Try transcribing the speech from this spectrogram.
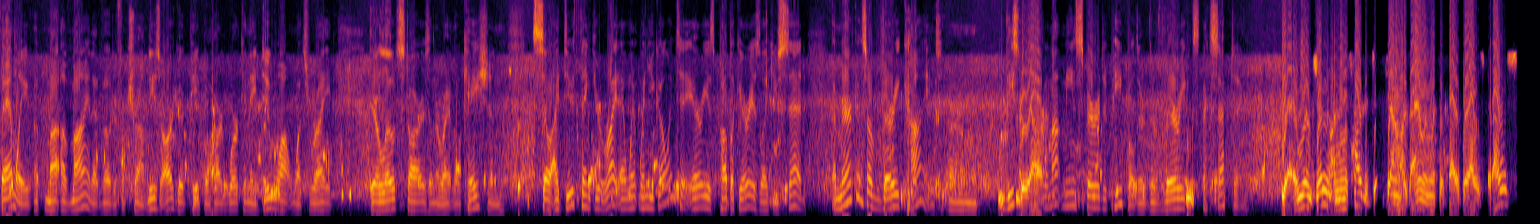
family of mi- of mine that voted for Trump. These are good people, hardworking. They do want what's right. They're lodestars in the right location. So I do think you're right. And when, when you go into areas, public areas, like you said, Americans are very kind. Um, these are, they're not mean-spirited people. They're they're very accepting. yeah. And you know, general, I mean, it's hard to generalize. I only went to five rallies, but I was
